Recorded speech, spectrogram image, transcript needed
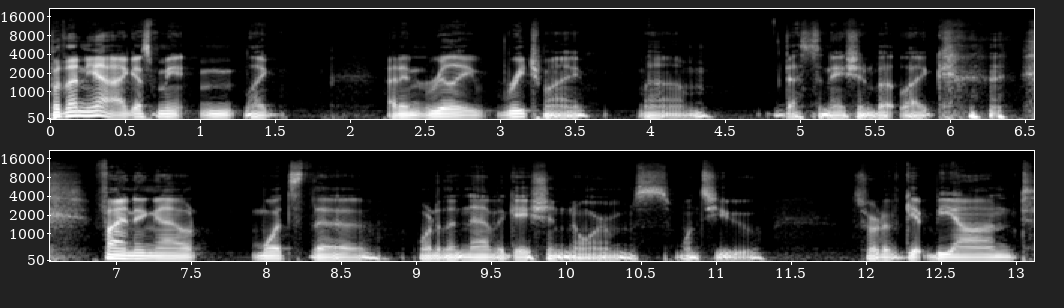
But then, yeah, I guess me like I didn't really reach my um, destination, but like finding out what's the what are the navigation norms once you sort of get beyond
